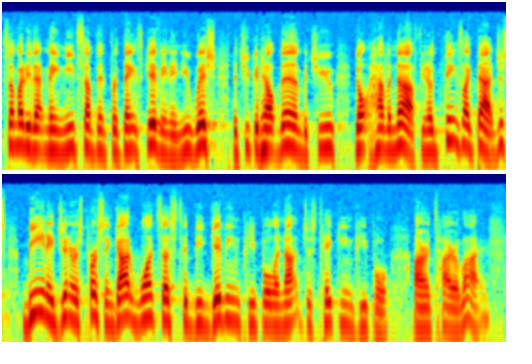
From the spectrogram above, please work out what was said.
somebody that may need something for Thanksgiving and you wish that you could help them, but you don't have enough. You know, things like that. Just being a generous person. God wants us to be giving people and not just taking people our entire life.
